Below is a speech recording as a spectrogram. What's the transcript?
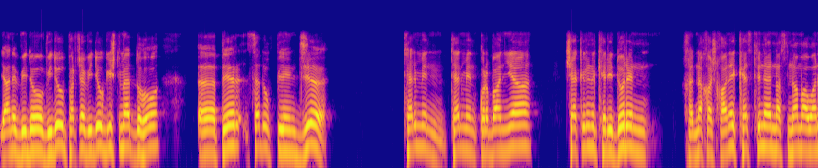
Yanî vîdeo vîdeo parça vîdeo gîştime diho pêr sed û pêncî termên termên qurbaniya çekirin kerîdorên nexaşxanê kes tune nas nama wan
